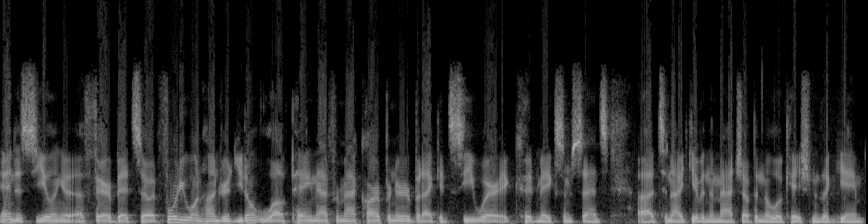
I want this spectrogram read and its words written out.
and his ceiling a, a fair bit. So at 4100, you don't love paying that for Matt Carpenter, but I could see where it could make some sense uh, tonight given the matchup and the location of the game.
